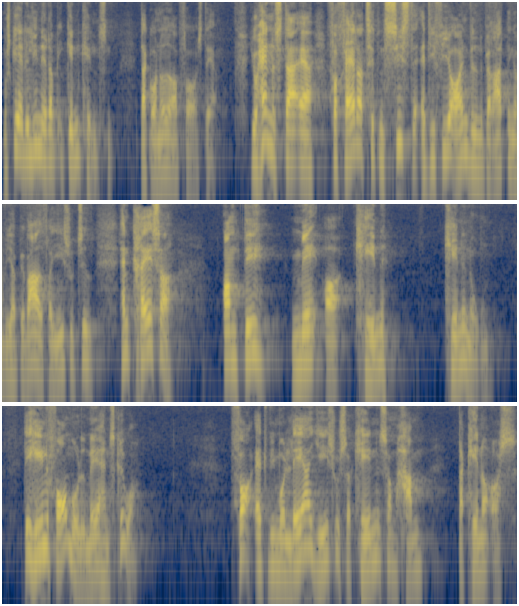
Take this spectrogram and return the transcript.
Måske er det lige netop i genkendelsen, der går noget op for os der. Johannes, der er forfatter til den sidste af de fire øjenvidende beretninger, vi har bevaret fra Jesu tid, han kredser om det med at kende. Kende nogen. Det er hele formålet med, at han skriver. For at vi må lære Jesus at kende som ham, der kender os.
